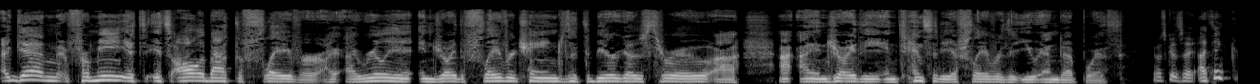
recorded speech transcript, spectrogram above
again, for me, it's it's all about the flavor. I, I really enjoy the flavor change that the beer goes through. Uh, I, I enjoy the intensity of flavor that you end up with. I was going to say, I think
